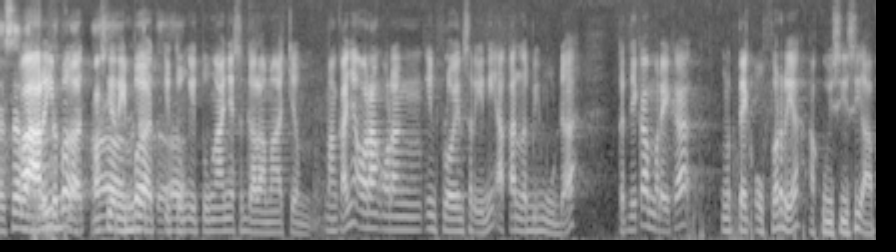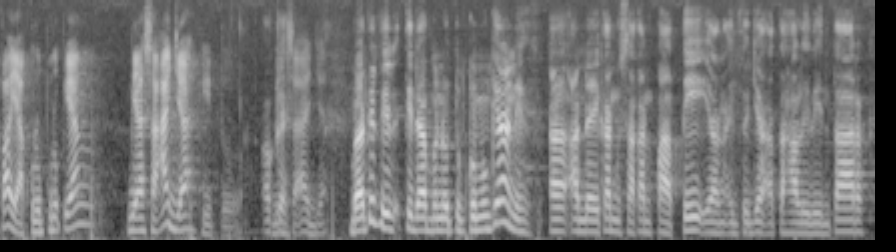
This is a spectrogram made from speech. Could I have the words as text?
ah, lah, ribet, lah. pasti Ah, ribet, ah. hitung-hitungannya segala macam. Makanya orang-orang influencer ini akan lebih mudah ketika mereka nge-take over ya, akuisisi apa ya klub-klub yang biasa aja gitu. Oke. Biasa aja. Berarti ti- tidak menutup kemungkinan nih, eh, andaikan misalkan Pati yang intinya Atta Halilintar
